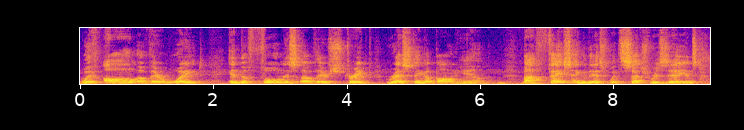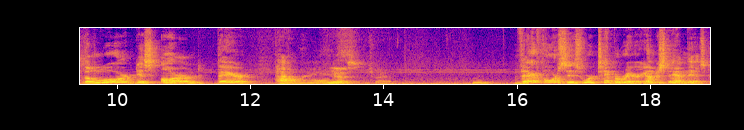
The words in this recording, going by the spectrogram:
with all of their weight in the fullness of their strength resting upon Him, by facing this with such resilience, the Lord disarmed their power. Yes. That's right. Hmm. Their forces were temporary, understand this,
